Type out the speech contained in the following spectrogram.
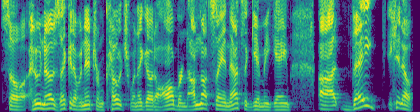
So who knows? They could have an interim coach when they go to Auburn. I'm not saying that's a gimme game. Uh, they, you know,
